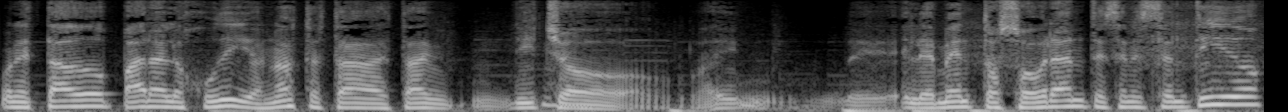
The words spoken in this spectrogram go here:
Un estado para los judíos, ¿no? Esto está, está dicho, hay eh, elementos sobrantes en ese sentido.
